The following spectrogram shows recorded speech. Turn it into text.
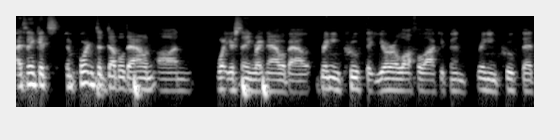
I think it's important to double down on what you're saying right now about bringing proof that you're a lawful occupant, bringing proof that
